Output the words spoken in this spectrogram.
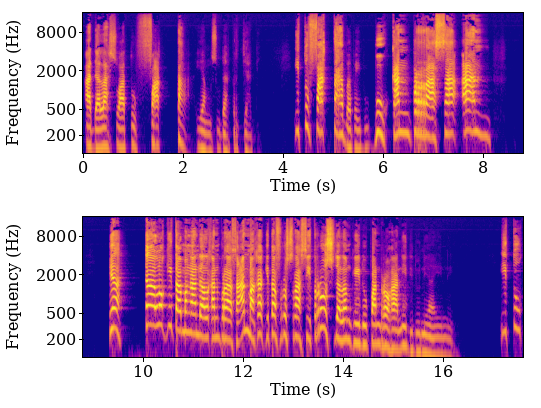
adalah suatu fakta yang sudah terjadi. Itu fakta Bapak Ibu, bukan perasaan. Ya, kalau kita mengandalkan perasaan, maka kita frustrasi terus dalam kehidupan rohani di dunia ini. Itu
